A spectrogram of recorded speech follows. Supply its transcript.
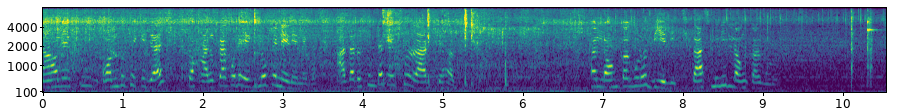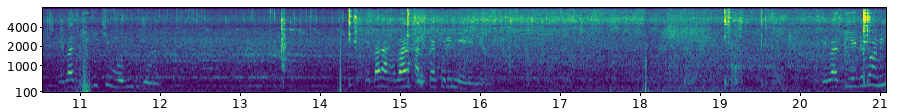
না হলে একটু গন্ধ থেকে যায়, তো হালকা করে এগুলোকে নেড়ে নেব। আদা রসুনটাকে একটু নাড়তে হবে। আর লঙ্কা গুঁড়ো দিয়ে দিচ্ছি, কাশ্মীরি লঙ্কা গুঁড়ো। এবার দিয়ে দিচ্ছি হলুদ গুঁড়ো। এবার আবার হালকা করে নেড়ে নেব। এবার দিয়ে দেবো আমি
